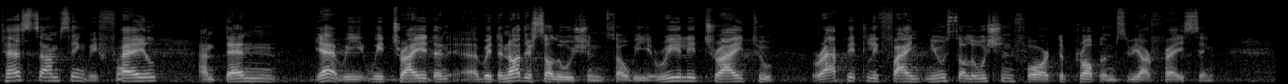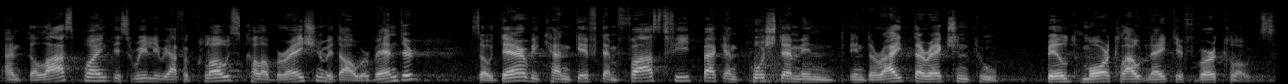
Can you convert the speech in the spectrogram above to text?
test something, we fail, and then, yeah, we, we try it an, uh, with another solution. So we really try to rapidly find new solution for the problems we are facing. And the last point is really we have a close collaboration with our vendor. So there we can give them fast feedback and push them in, in the right direction to build more cloud-native workloads.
